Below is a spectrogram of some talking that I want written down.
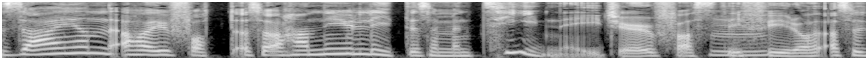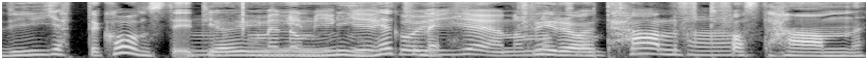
Zion har ju fått, alltså han är ju lite som en teenager fast i fyra år. Alltså det är ju jättekonstigt. Jag är ju Mm. Men ingen nyhet för mig. Fyra och ett halvt Ja. fast han,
